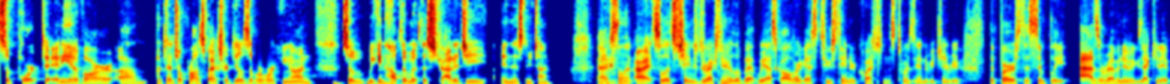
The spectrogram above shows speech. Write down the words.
support to any of our um, potential prospects or deals that we're working on. So we can help them with the strategy in this new time Excellent. All right. So let's change direction here a little bit. We ask all of our guests two standard questions towards the end of each interview. The first is simply as a revenue executive,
